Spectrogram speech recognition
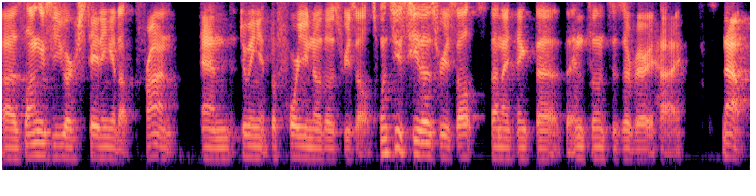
uh, as long as you are stating it up front and doing it before you know those results. Once you see those results, then I think the, the influences are very high. Now,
